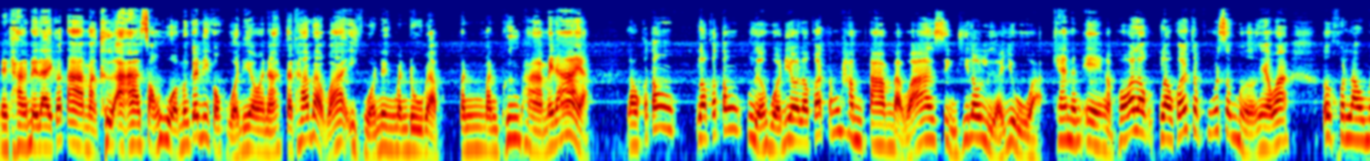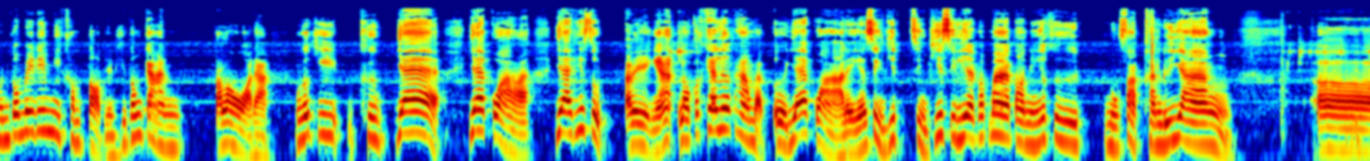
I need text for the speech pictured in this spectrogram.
ในทางใด ๆ ก็ตามอะคืออาสองหัวมันก็ดีกว่าหัวเดียวนะแต่ถ้าแบบว่าอีกหัวหนึ่งมันดูแบบมันมันพึ่งพาไม่ได้อะ เราก็ต้องเราก็ต้องเหลือหัวเดียว เราก็ต้องทำตามแบบว่าสิ่งที่เราเหลืออยู่อะ แค่นั้นเองอะเพราะว่าเราเราก็จะพูดเสมอไงว่าเออคนเรามันก็ไม่ได้มีคำตอบอย่างที่ต้องการตลอดอะ มันก็คือคือแย่แย่กว่า แย่ที่สุดอะไรอย่างเงี้ย เราก็แค่เลือกทางแบบเออแย่กว่าอะไรเงี้ยสิ่งที่สิ่งที่ซีเรียสมากๆตอนนี้ก็คือหนูฝากคันหรือยังเอ่อ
